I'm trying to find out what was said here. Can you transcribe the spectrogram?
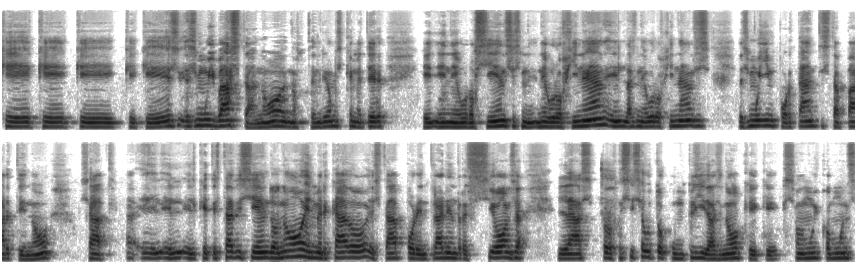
que, que, que, que es, es, muy vasta, ¿no? Nos tendríamos que meter en, neurociencias, en, neurofinan en las neurofinanzas, es muy importante esta parte, ¿no? O sea, el, el, el, que te está diciendo, no, el mercado está por entrar en recesión, o sea, las profecías autocumplidas, ¿no? Que, que son muy comunes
